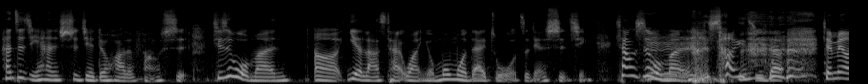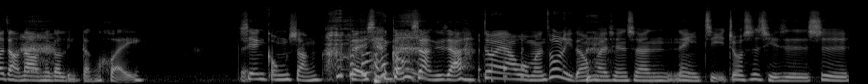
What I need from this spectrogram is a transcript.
和自己和世界对话的方式。其实我们呃，夜 last 台湾有默默在做这件事情，像是我们 上一集的 前面有讲到那个李登辉，先工商，对，先工商一下。对啊，我们做李登辉先生那一集，就是其实是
